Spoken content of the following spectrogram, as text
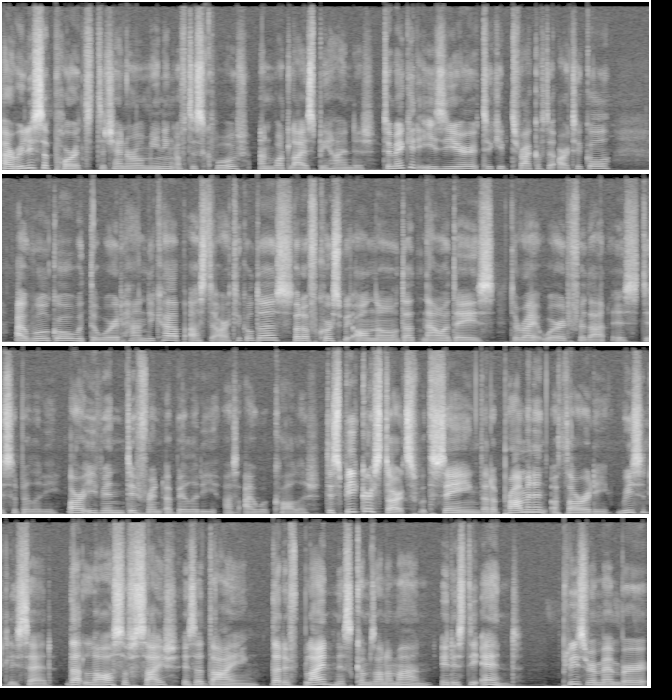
I really support the general meaning of this quote and what lies behind it. To make it easier to keep track of the article, I will go with the word handicap as the article does, but of course, we all know that nowadays the right word for that is disability, or even different ability, as I would call it. The speaker starts with saying that a prominent authority recently said that loss of sight is a dying, that if blindness comes on a man, it is the end. Please remember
